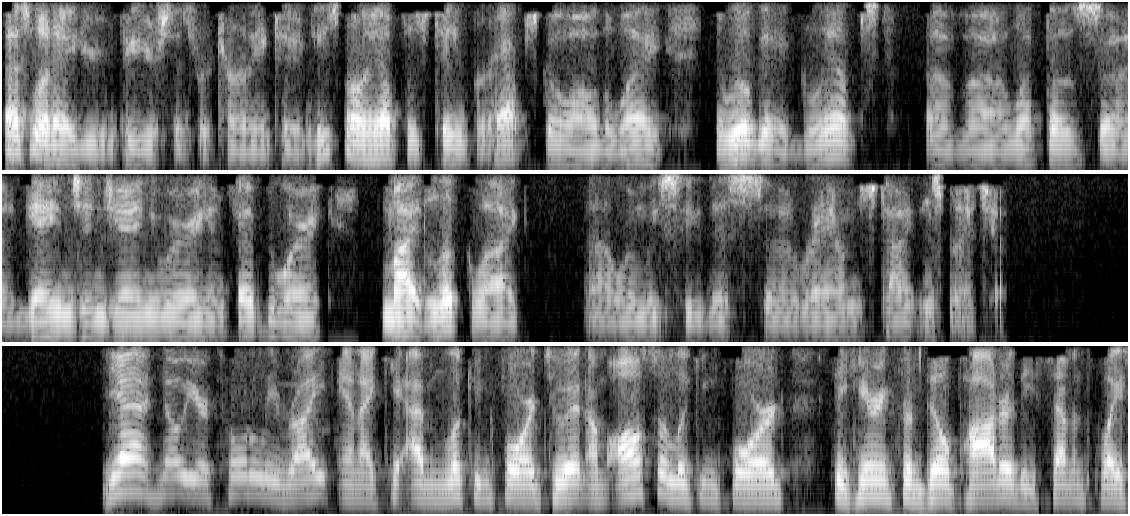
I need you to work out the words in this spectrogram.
That's what Adrian Peterson's returning to. He's going to help his team perhaps go all the way. And we'll get a glimpse of uh, what those uh, games in January and February might look like uh, when we see this uh, Rams Titans matchup. Yeah, no, you're totally right, and I I'm looking forward to it. I'm also looking forward to hearing from Bill Potter, the seventh place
